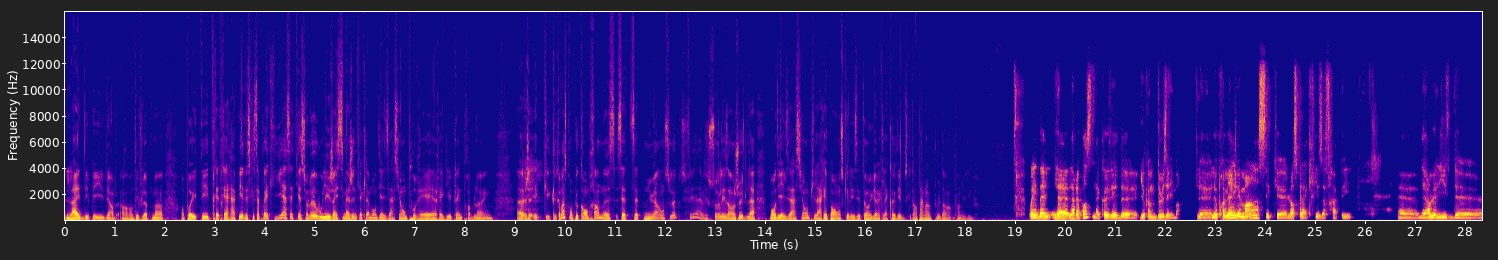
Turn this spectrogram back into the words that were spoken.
l'aide des pays en, développement, n'a pas été très très rapide? Est-ce que ça pourrait être lié à cette question-là où les gens s'imaginent qu'avec la mondialisation, on pourrait régler plein de problèmes? Euh, comment est-ce qu'on peut comprendre cette, nuance-là que tu fais sur les enjeux de la mondialisation puis la réponse que les États ont eue avec la COVID, puisque tu en parles un peu dans, dans le livre? Oui, ben, la, réponse de la COVID, euh, il y a comme deux éléments. le premier élément, c'est que lorsque la crise a frappé, euh, d'ailleurs, le livre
